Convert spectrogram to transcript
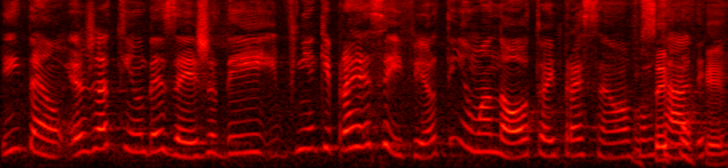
Então, eu já tinha um desejo de vir aqui para Recife. Eu tinha uma nota, a impressão, a vontade. Não sei por quê.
